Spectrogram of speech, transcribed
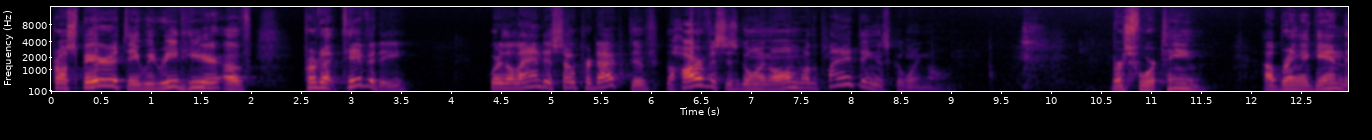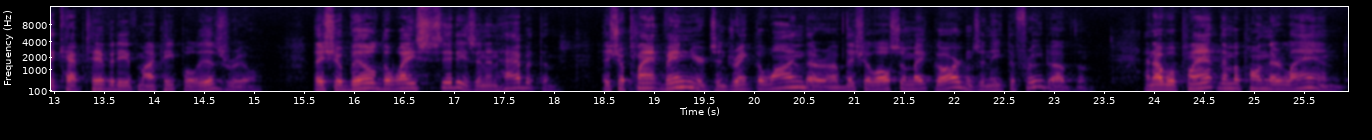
prosperity, we read here of productivity, where the land is so productive, the harvest is going on while the planting is going on. Verse 14 I'll bring again the captivity of my people Israel. They shall build the waste cities and inhabit them. They shall plant vineyards and drink the wine thereof. They shall also make gardens and eat the fruit of them and I will plant them upon their land.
